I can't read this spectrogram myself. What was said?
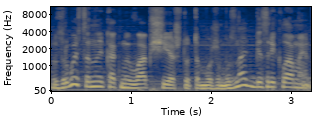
Но с другой стороны, как мы вообще что-то можем узнать без рекламы,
